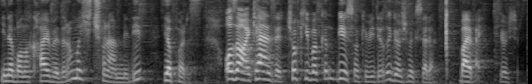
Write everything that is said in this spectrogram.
yine bana kaybeder ama hiç önemli değil. Yaparız. O zaman kendinize çok iyi bakın. Bir sonraki videoda görüşmek üzere. Bay bay. Görüşürüz.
